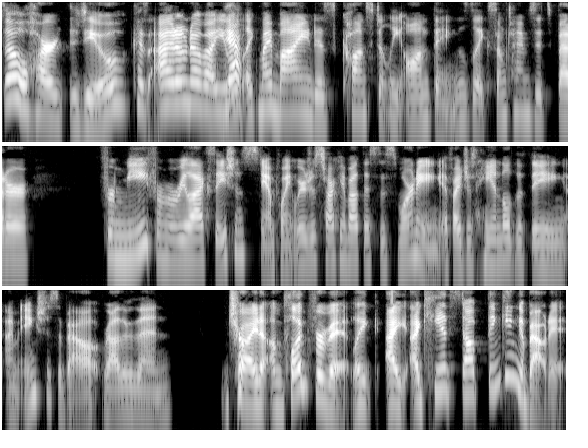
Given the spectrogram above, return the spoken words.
so hard to do because I don't know about you, yeah. but like my mind is constantly on things. Like sometimes it's better for me from a relaxation standpoint. We were just talking about this this morning. If I just handle the thing I'm anxious about rather than try to unplug from it, like I, I can't stop thinking about it.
